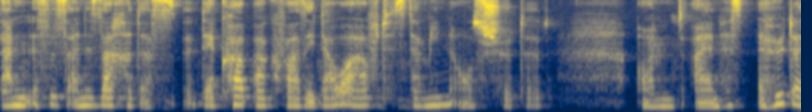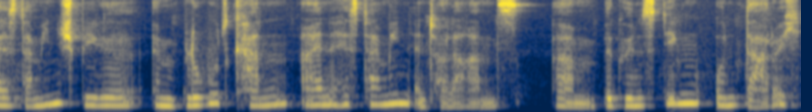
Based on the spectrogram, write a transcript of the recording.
dann ist es eine Sache, dass der Körper quasi dauerhaft Histamin ausschüttet. Und ein erhöhter Histaminspiegel im Blut kann eine Histaminintoleranz ähm, begünstigen und dadurch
